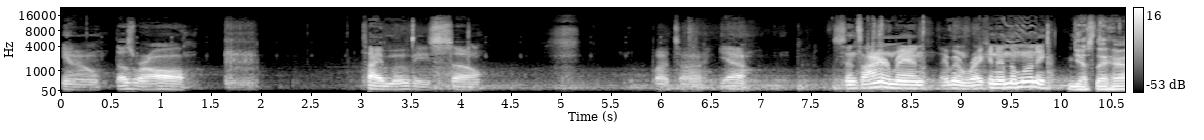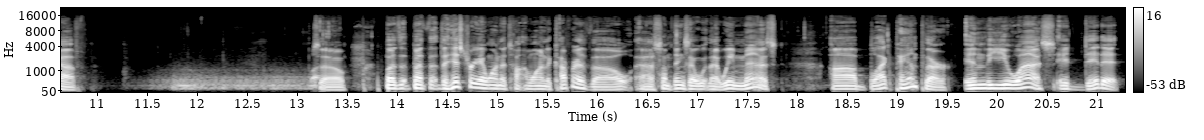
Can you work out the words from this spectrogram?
you know, those were all type movies. So, But uh, yeah, since Iron Man, they've been raking in the money. Yes, they have. So, but but the, the history I want to ta- I wanted to cover though, uh, some things that w- that we missed. Uh, Black Panther in the U.S. It did it.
